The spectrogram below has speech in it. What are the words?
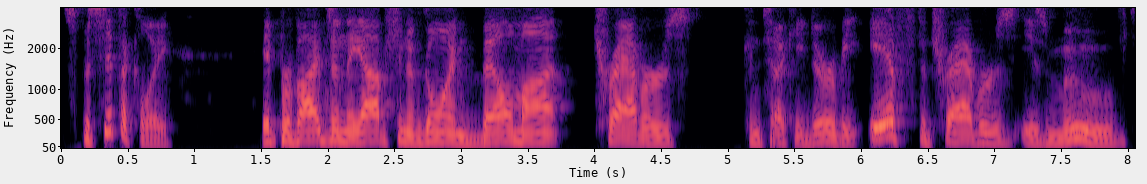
specifically, it provides them the option of going Belmont, Travers, Kentucky Derby if the Travers is moved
